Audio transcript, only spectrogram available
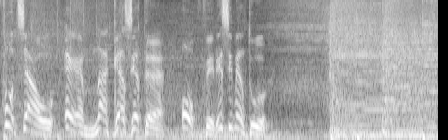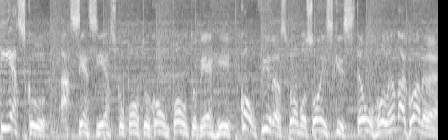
Futsal é na Gazeta. Oferecimento. Iesco. Acesse iesco.com.br, confira as promoções que estão rolando agora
